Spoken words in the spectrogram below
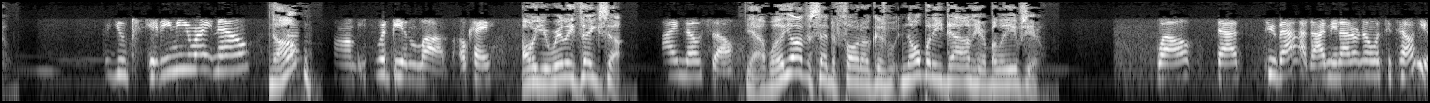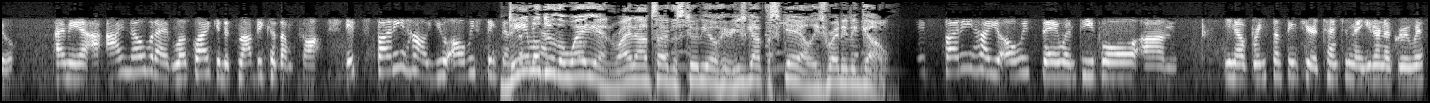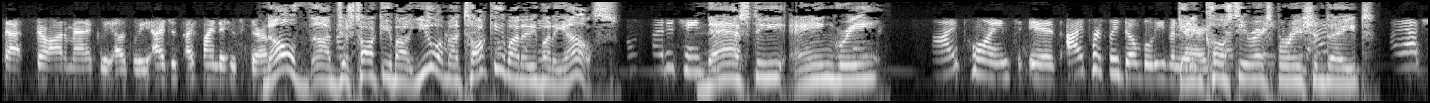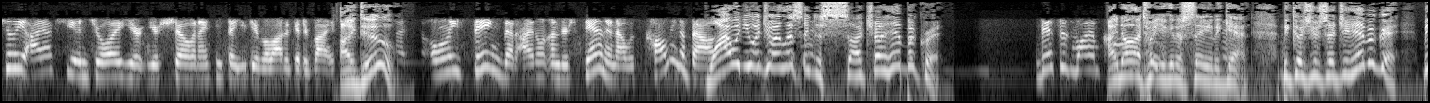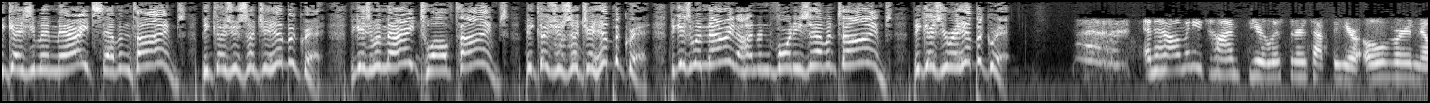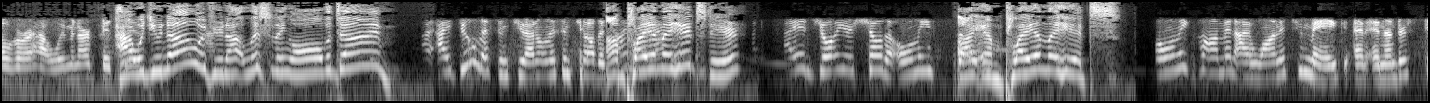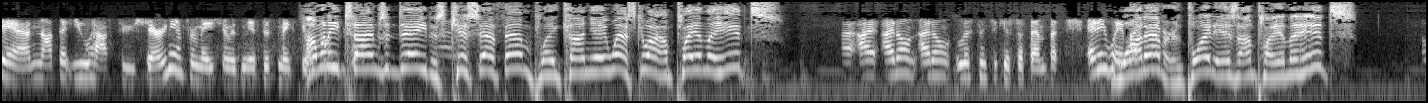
Are you kidding me right now? No? Um, you would be in love. Okay, Oh, you really think so? I know so. Yeah, well, you'll have to send a photo because nobody down here believes you. Well, that's too bad. I mean, I don't know what to tell you. I mean, I, I know what I look like, and it's not because I'm. Con- it's funny how you always think that. Dean will do the weigh-in right outside the studio here. He's got the scale. He's ready to go. It's funny how you always say when people, um, you know, bring something to your attention that you don't agree with, that they're automatically ugly. I just, I find it hysterical. No, I'm just talking about you. I'm not talking about anybody else. Try to change. Nasty, angry, My point is, I personally don't believe in getting marriage. close That's to your the thing. expiration I, date. I actually, I actually enjoy your your show, and I think that you give a lot of good advice. I do. the only thing that I don't understand, and I was calling about. Why would you enjoy listening to such a hypocrite? This is why I'm. I know that's what you're going to say it again. Because you're such a hypocrite. Because you've been married seven times. Because you're such a hypocrite. Because you've been married 12 times. Because you're such a hypocrite. Because you've been married 147 times. Because you're a hypocrite. And how many times do your listeners have to hear over and over how women are bitches? How would you know if you're not listening all the time? I, I do listen to you. I don't listen to you all the time. I'm playing the hits, dear. I enjoy your show. The only I am playing the hits. Only comment I wanted to make and, and understand, not that you have to share any information with me if this makes you How many times a day does Kiss FM play Kanye West? Come on, I'm playing the hits. I, I, I don't I don't listen to Kiss FM, but anyway, Whatever. The point is, I'm playing the hits.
